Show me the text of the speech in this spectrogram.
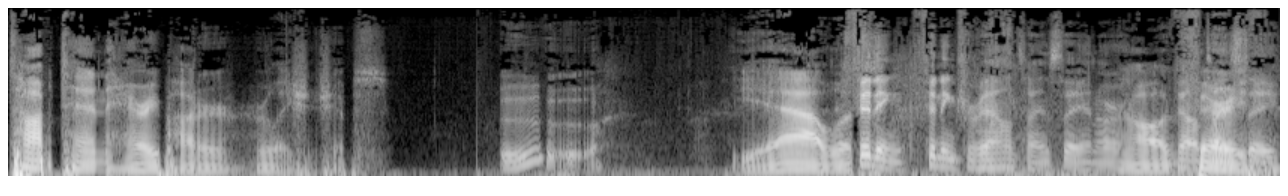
top ten Harry Potter relationships. Ooh, Yeah, let's fitting, fitting for Valentine's Day in our Oh, Valentine's very- Day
